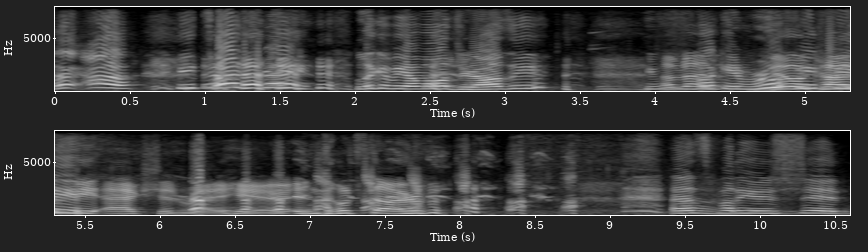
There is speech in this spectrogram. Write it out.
ah, he touched me. Look at me, I'm all drowsy. You I'm not. fucking Bill roofied Cosby me. action right here, and don't starve. That's funny as shit.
